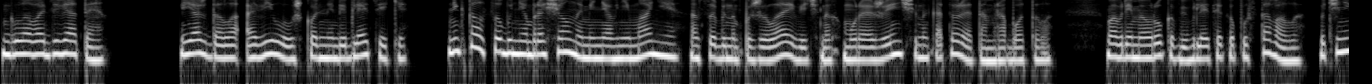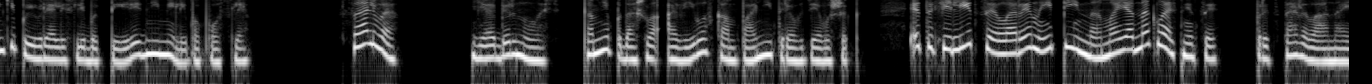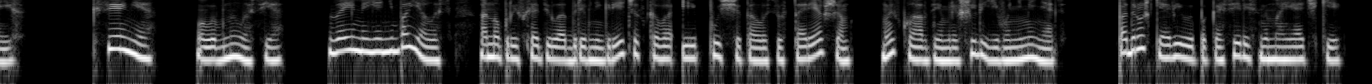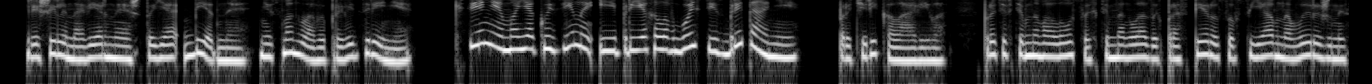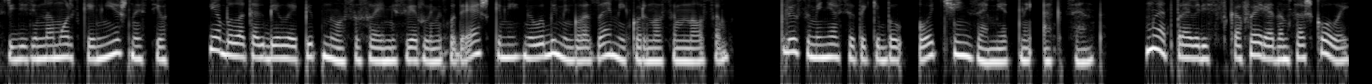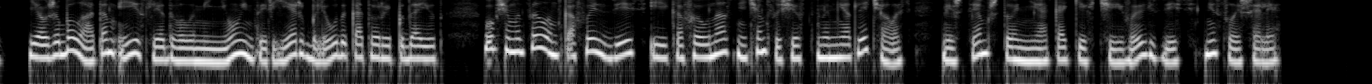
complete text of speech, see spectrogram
Глава девятая. Я ждала Авила у школьной библиотеки. Никто особо не обращал на меня внимания, особенно пожилая, вечно хмурая женщина, которая там работала. Во время уроков библиотека пустовала. Ученики появлялись либо перед ними, либо после. «Сальве!» Я обернулась. Ко мне подошла Авила в компании трех девушек. «Это Фелиция, Лорена и Пинна, мои одноклассницы», — представила она их. «Ксения», — улыбнулась я. За имя я не боялась, оно происходило от древнегреческого, и пусть считалось устаревшим, мы с Клавдием решили его не менять. Подружки Авилы покосились на мои очки. Решили, наверное, что я бедная, не смогла выправить зрение. «Ксения моя кузина и приехала в гости из Британии», — прочирикала Авила. Против темноволосых, темноглазых просперусов с явно выраженной средиземноморской внешностью я была как белое пятно со своими светлыми кудряшками, голубыми глазами и курносым носом. Плюс у меня все таки был очень заметный акцент. Мы отправились в кафе рядом со школой. Я уже была там и исследовала меню, интерьер, блюда, которые подают. В общем и целом, кафе здесь и кафе у нас ничем существенным не отличалось, лишь тем, что ни о каких чаевых здесь не слышали.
